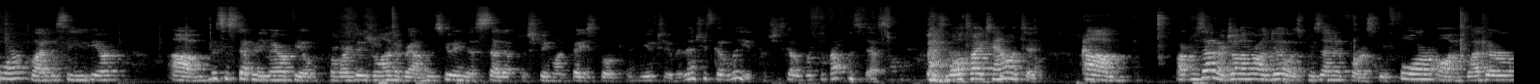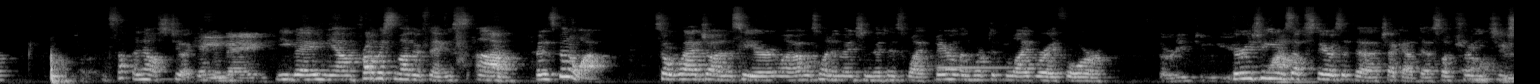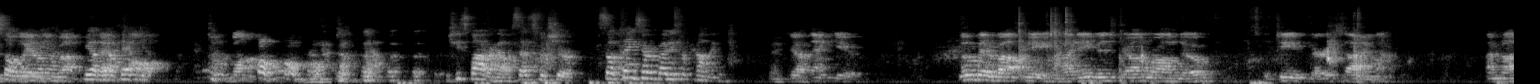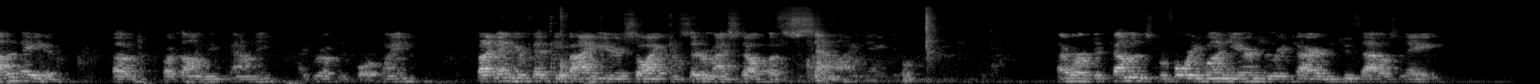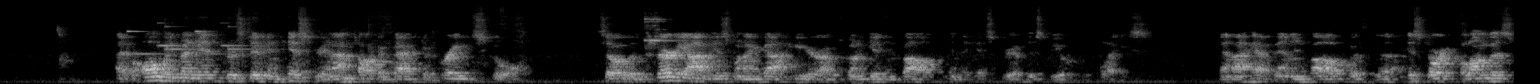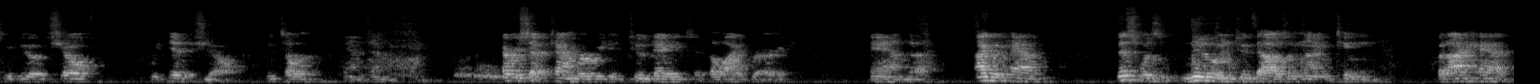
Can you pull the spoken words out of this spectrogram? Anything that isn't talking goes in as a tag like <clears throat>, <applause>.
before. Glad to see you here. Um, this is Stephanie Merrifield from our Digital Underground, who's getting this set up to stream on Facebook and YouTube. And then she's gonna leave because she's gotta work the breakfast desk. She's multi-talented. Um, our presenter, John Rondot, has presented for us before on weather and something else too. I can't remember eBay, eBay, yeah, and probably some other things, um, but it's been a while. So we're glad John is here. I always want to mention that his wife Marilyn worked at the library for thirty-two years. thirty-two years Wow. upstairs at the checkout desk. I'm sure you, oh, She you saw a lady Marilyn. about Yeah, about that that. tall, so. She's powerhouse, that's for sure. So thanks everybody for coming. Yeah, thank you. A Little bit about me. My name is John Rondot. The T is very silent. I'm not a native of Bartholomew County. I grew up in Fort Wayne. But I've been here fifty-five years, so I consider myself a semi-native. I worked at Cummins for forty-one years and retired in two thousand eight. I've always been interested in history, and I'm talking back to grade school. So it was very obvious when I got here, I was gonna get involved in the history of this beautiful place. And I have been involved with uh, Historic Columbus, we do a show, we did a show until the pandemic. Every September, we did two days at the library. And uh, I would have, this was new in two thousand nineteen, but I had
